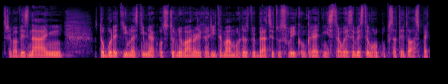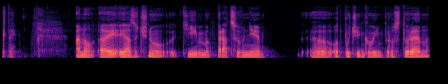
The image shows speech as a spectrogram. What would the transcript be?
třeba vyznání, to bude tímhle s tím nějak odstupňováno, že každý tam má možnost vybrat si tu svoji konkrétní stravu. Jestli byste mohl popsat tyto aspekty. Ano, já začnu tím pracovně eh, odpočinkovým prostorem.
